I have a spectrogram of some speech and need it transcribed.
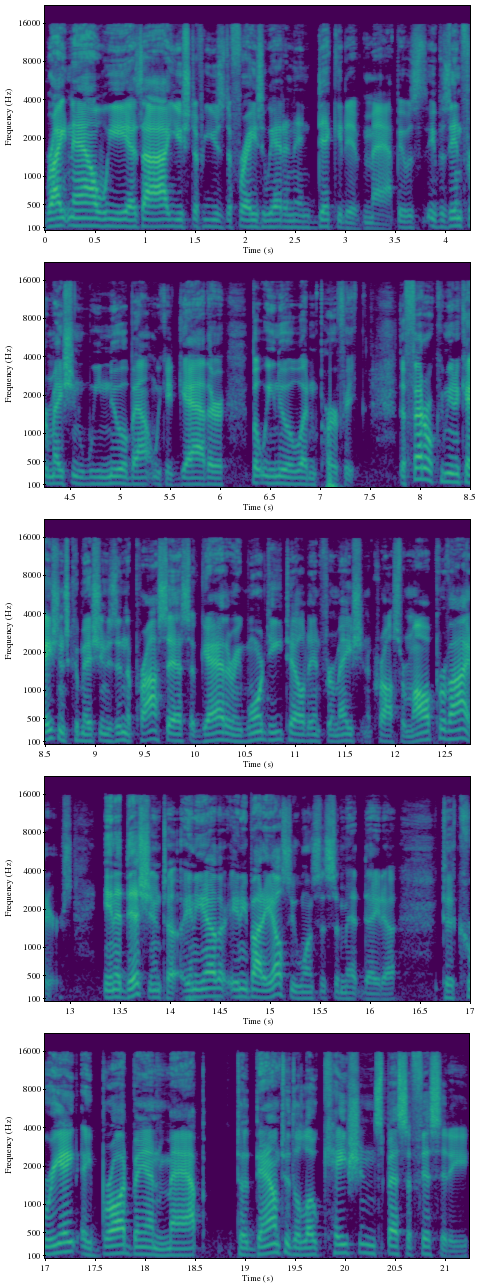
Right now, we, as I used to use the phrase, we had an indicative map. It was, it was information we knew about and we could gather, but we knew it wasn't perfect. The Federal Communications Commission is in the process of gathering more detailed information across from all providers, in addition to any other anybody else who wants to submit data, to create a broadband map to, down to the location specificity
